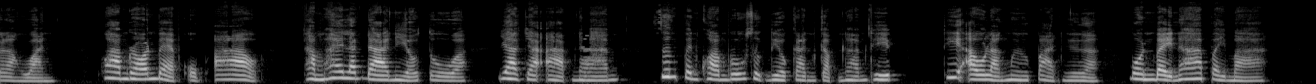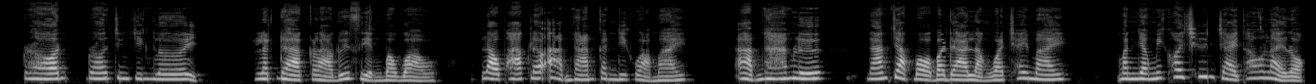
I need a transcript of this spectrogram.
กลางวัน ความร้อนแบบอบอ้าวทำให้ลัดดาเหนียวตัว อยากจะอาบน้ำซึ่งเป็นความรู้สึกเดียวกันกับน้ำทิพย์ที่เอาหลังมือปาดเหงื่อบนใบหน้าไปมา ร้อน ร้อนจริงๆเลยลัดดากล่าวด้วยเสียงเบาๆ เราพักแล้วอาบน้ำกันดีกว่าไหม อาบน้ำหรือ น้ำจากบ่อบาดาลหลังวัดใช่ไหม มันยังไม่ค่อยชื่นใจเท่าไหร่หรอก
